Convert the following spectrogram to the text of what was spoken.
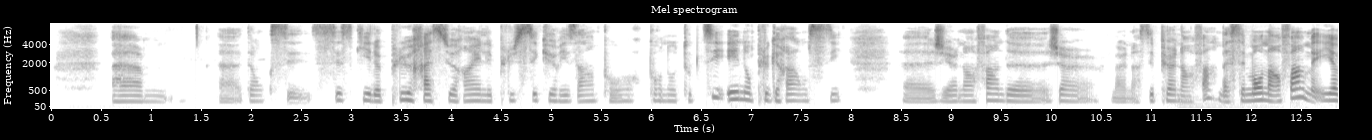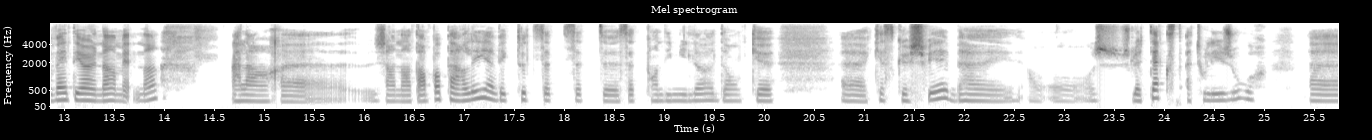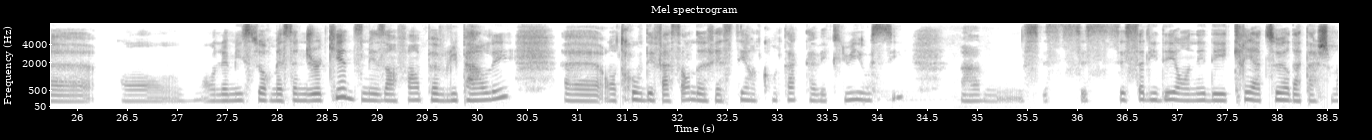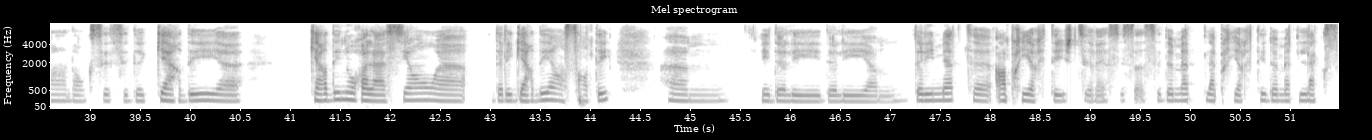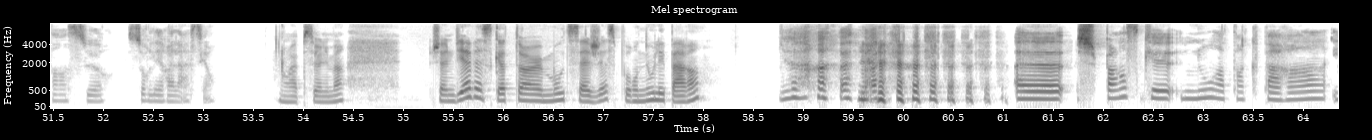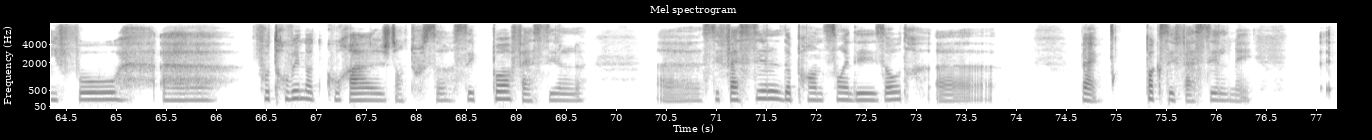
donc, c'est ce qui est le plus rassurant et le plus sécurisant pour, pour nos tout petits et nos plus grands aussi. Euh, j'ai un enfant de. Ben c'est plus un enfant, ben c'est mon enfant, mais il a 21 ans maintenant. Alors, euh, j'en entends pas parler avec toute cette, cette, euh, pandémie-là. Donc, qu'est-ce que je fais? Ben, je le texte à tous les jours. on, on l'a mis sur Messenger Kids, mes enfants peuvent lui parler. on trouve des façons de rester en contact avec lui aussi c'est ça l'idée, on est des créatures d'attachement. Donc, c'est de garder, garder nos relations, de les garder en santé et de les, de, les, de les mettre en priorité, je dirais. C'est ça, c'est de mettre la priorité, de mettre l'accent sur, sur les relations. Absolument. Geneviève, est-ce que tu as un mot de sagesse pour nous, les parents? Euh, je pense que nous, en tant que parents, il faut, euh, faut trouver notre courage dans tout ça. C'est pas facile. Euh, c'est facile de prendre soin des autres. ben, pas que c'est facile, mais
